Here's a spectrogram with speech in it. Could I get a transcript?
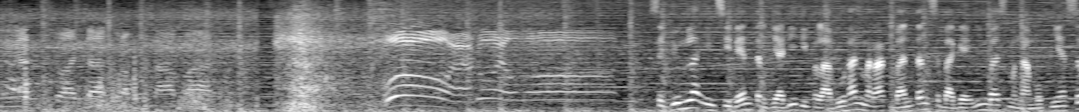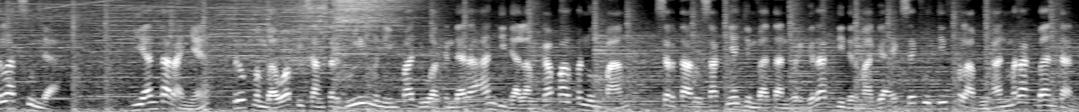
mengingat cuaca kurang bersahabat wow aduh ya Allah Sejumlah insiden terjadi di Pelabuhan Merak Banten sebagai imbas mengamuknya Selat Sunda. Di antaranya, truk membawa pisang terguling menimpa dua kendaraan di dalam kapal penumpang, serta rusaknya jembatan bergerak di dermaga eksekutif Pelabuhan Merak Banten.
